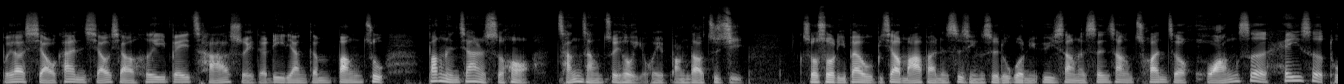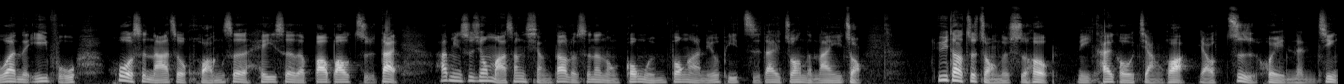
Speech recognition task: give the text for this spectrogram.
不要小看小小喝一杯茶水的力量跟帮助，帮人家的时候，常常最后也会帮到自己。说说礼拜五比较麻烦的事情是，如果你遇上了身上穿着黄色、黑色图案的衣服，或是拿着黄色、黑色的包包、纸袋，阿明师兄马上想到的是那种公文风啊、牛皮纸袋装的那一种。遇到这种的时候，你开口讲话要智慧冷静，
